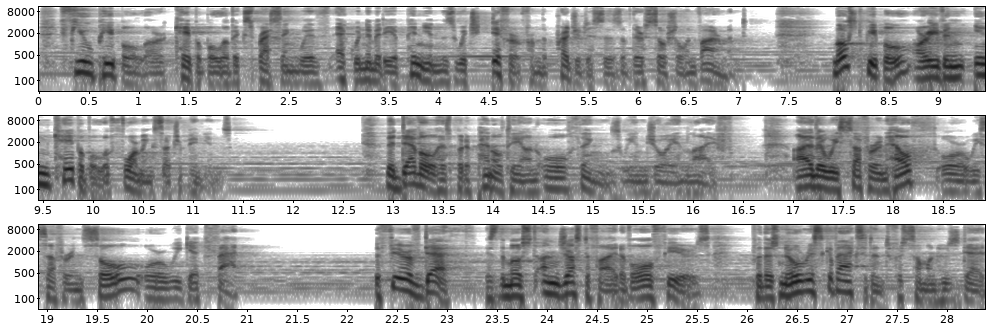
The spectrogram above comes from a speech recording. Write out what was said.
Few people are capable of expressing with equanimity opinions which differ from the prejudices of their social environment. Most people are even incapable of forming such opinions. The devil has put a penalty on all things we enjoy in life. Either we suffer in health, or we suffer in soul, or we get fat. The fear of death is the most unjustified of all fears, for there's no risk of accident for someone who's dead.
